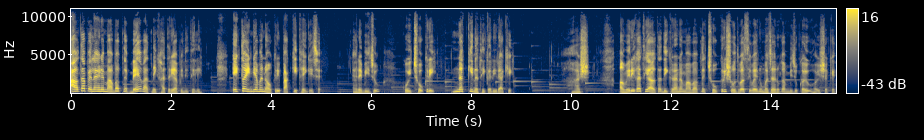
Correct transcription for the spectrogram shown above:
આવતા પહેલાં એણે મા બાપને બે વાતની ખાતરી આપી દીધેલી. એક તો ઇન્ડિયામાં નોકરી પાક્કી થઈ ગઈ છે અને બીજું, કોઈ છોકરી નક્કી નથી કરી રાખી. હાશ, અમેરિકાથી આવતા દીકરાના મા બાપને છોકરી શોધવા સિવાયનું મજાનું કામ બીજું કયું હોઈ શકે?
